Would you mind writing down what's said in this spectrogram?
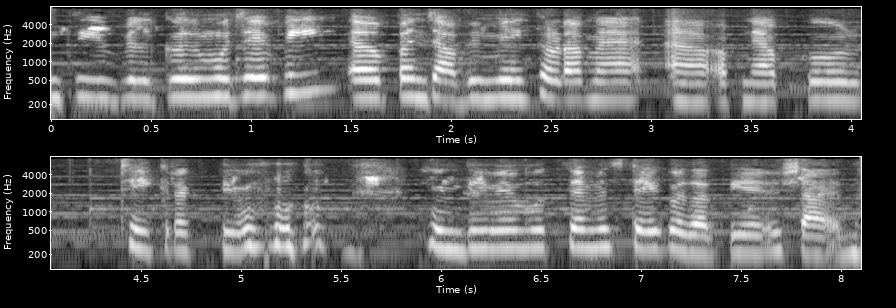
जी बिल्कुल। मुझे भी पंजाबी में थोड़ा मैं अपने आप को ठीक रखती हूँ। हिंदी में मुझसे मिस्टेक हो जाती है शायद।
